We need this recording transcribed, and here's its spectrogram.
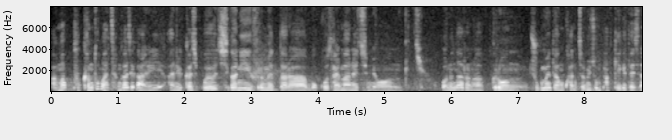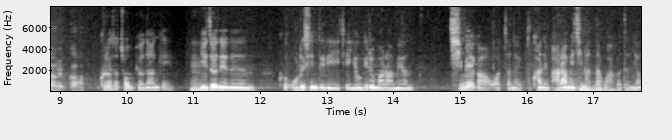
아마 북한도 마찬가지가 아니, 아닐까 싶어요. 시간이 흐름에 따라 먹고 살만해지면 어느 나라나 그런 죽음에 대한 관점이 좀 바뀌게 되지 않을까. 그래서 좀 변한 게 음. 예전에는 그 어르신들이 이제 여기를 말하면 치매가 왔잖아요. 북한에 바람이 지났다고 하거든요.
